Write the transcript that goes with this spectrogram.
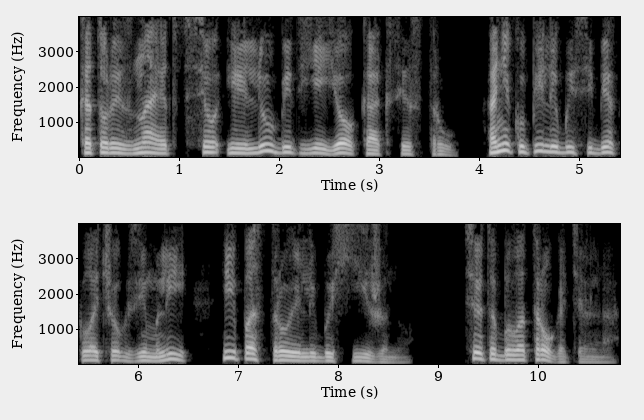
который знает все и любит ее как сестру. Они купили бы себе клочок земли и построили бы хижину. Все это было трогательно.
